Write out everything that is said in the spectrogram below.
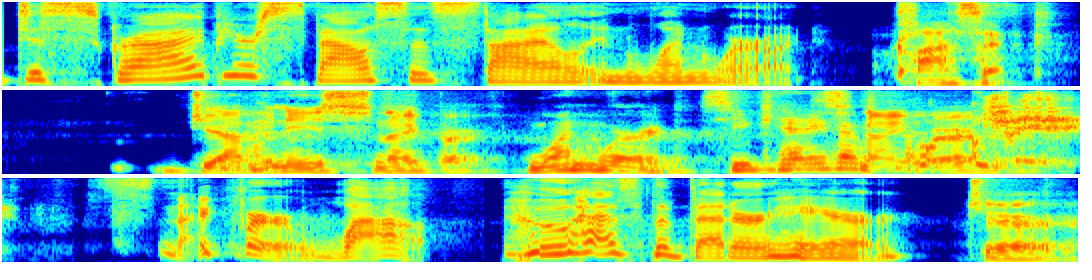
describe your spouse's style in one word. Classic. Japanese sniper. One word. So you can't even. Sniper. Sniper. Wow. Who has the better hair? Chair.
